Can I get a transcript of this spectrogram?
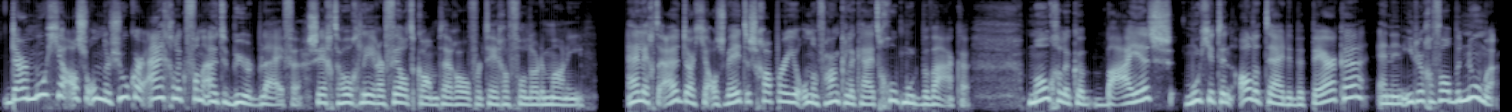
Daar moet je als onderzoeker eigenlijk van uit de buurt blijven, zegt hoogleraar Veldkamp daarover tegen Follow the Money. Hij legt uit dat je als wetenschapper je onafhankelijkheid goed moet bewaken. Mogelijke bias moet je ten alle tijde beperken en in ieder geval benoemen.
